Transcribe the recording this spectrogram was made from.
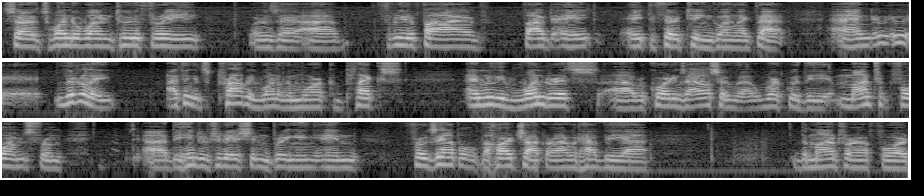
So it's one to one, two to three, or is it uh, three to five, five to eight, eight to 13, going like that. And it, it, literally, I think it's probably one of the more complex and really wondrous uh, recordings. I also uh, work with the mantric forms from uh, the Hindu tradition, bringing in, for example, the heart chakra. I would have the uh, the mantra for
